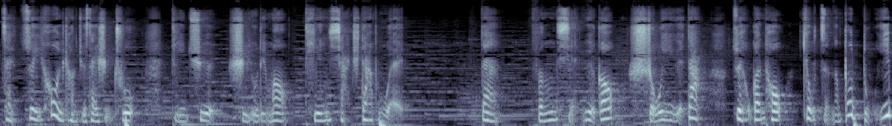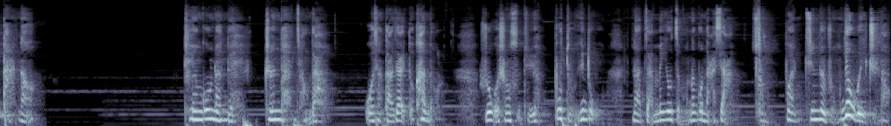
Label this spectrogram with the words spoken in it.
在最后一场决赛使出，的确是有点冒天下之大不韪。但风险越高，收益越大，最后关头又怎能不赌一把呢？天宫战队真的很强大。我想大家也都看到了，如果生死局不赌一赌，那咱们又怎么能够拿下总冠军的荣耀位置呢？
